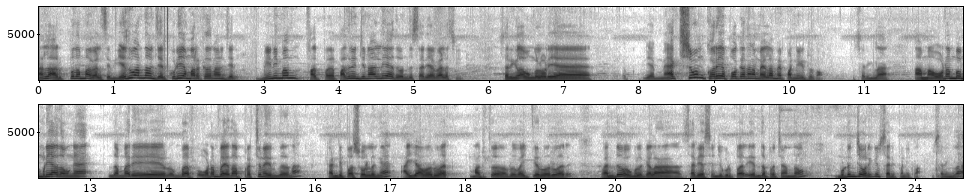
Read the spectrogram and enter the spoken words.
நல்ல அற்புதமாக வேலை செய்யுது. எதுவாக இருந்தாலும் சரி குடியை மறக்கிறதுனாலும் சரி. மினிமம் பதினஞ்சு நாள்லேயே அது வந்து சரியாக வேலை செய்யும். சரிங்களா? உங்களுடைய மேக்ஸிமம் குறைய போக்க தான் நம்ம எல்லாமே பண்ணிக்கிட்டு இருக்கோம். சரிங்களா? ஆமாம் உடம்பு முடியாதவங்க இந்த மாதிரி ரொம்ப உடம்புல ஏதாவது பிரச்சனை இருந்ததுன்னா கண்டிப்பாக சொல்லுங்கள் ஐயா வருவார். மருத்துவ ஒரு வைத்தியர் வருவார். வந்து உங்களுக்கு எல்லாம் சரியாக செஞ்சு கொடுப்பாரு. எந்த பிரச்சனை இருந்தாலும் முடிஞ்ச வரைக்கும் சரி பண்ணிக்கலாம். சரிங்களா?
